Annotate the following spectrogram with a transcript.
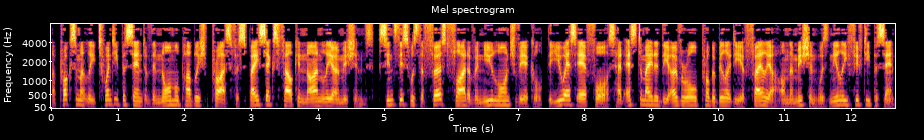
approximately 20% of the normal published price for SpaceX Falcon 9 LEO missions. Since this was the first flight of a new launch vehicle, the U.S. Air Force had estimated the overall probability of failure on the mission was nearly 50%.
